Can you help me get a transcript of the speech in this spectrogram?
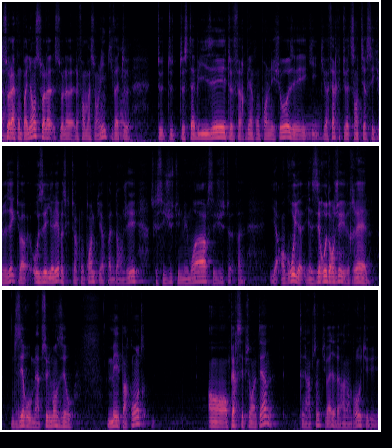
a- Soit l'accompagnant, soit, la, soit la, la formation en ligne qui va te, Ouais. te, te, te stabiliser, te faire bien comprendre les choses et qui, Mm. qui va faire que tu vas te sentir sécurisé, que tu vas oser y aller parce que tu vas comprendre qu'il n'y a pas de danger, parce que c'est juste une mémoire, c'est juste. y a, en gros, il y, a, il y a zéro danger réel. Zéro, mais absolument zéro. Mais par contre, en perception interne, tu as l'impression que tu vas vers un endroit où tu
